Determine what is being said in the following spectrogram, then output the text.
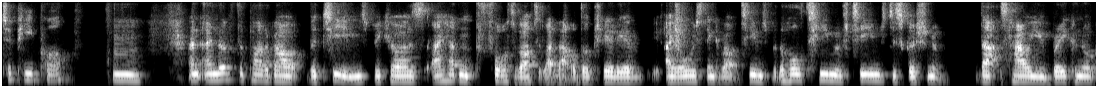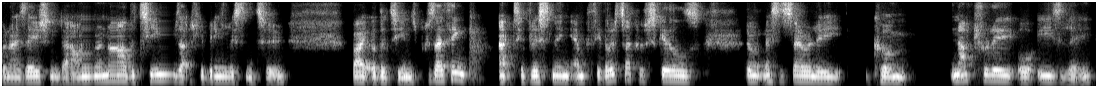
to people mm. and i love the part about the teams because i hadn't thought about it like that although clearly i always think about teams but the whole team of teams discussion of that's how you break an organization down. And are the teams actually being listened to by other teams? Because i think active listening empathy those type of skills don't necessarily come naturally or easily.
